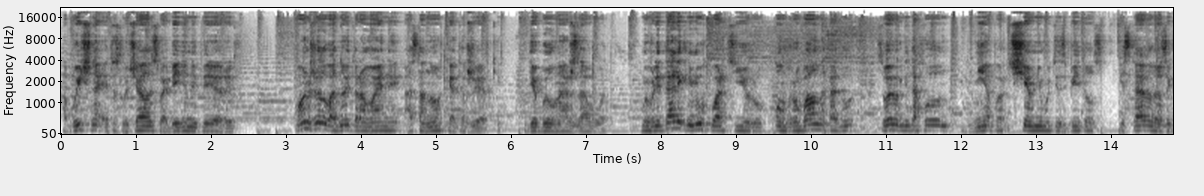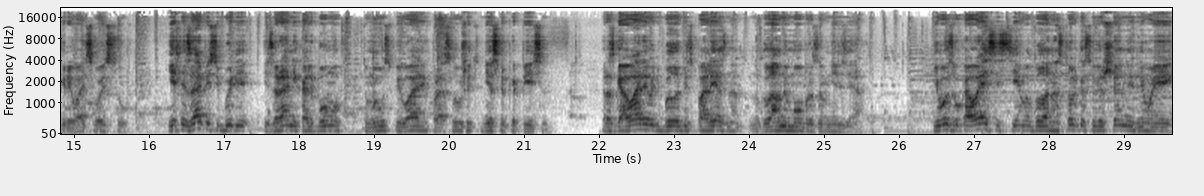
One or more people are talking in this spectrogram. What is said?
Обычно это случалось в обеденный перерыв. Он жил в одной трамвайной остановке от Ржевки, где был наш завод. Мы влетали к нему в квартиру, он врубал на ходу свой магнитофон Днепр с чем-нибудь из Битлз и ставил разогревать свой суп. Если записи были из ранних альбомов, то мы успевали прослушать несколько песен. Разговаривать было бесполезно, но главным образом нельзя. Его звуковая система была настолько совершенной для моих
